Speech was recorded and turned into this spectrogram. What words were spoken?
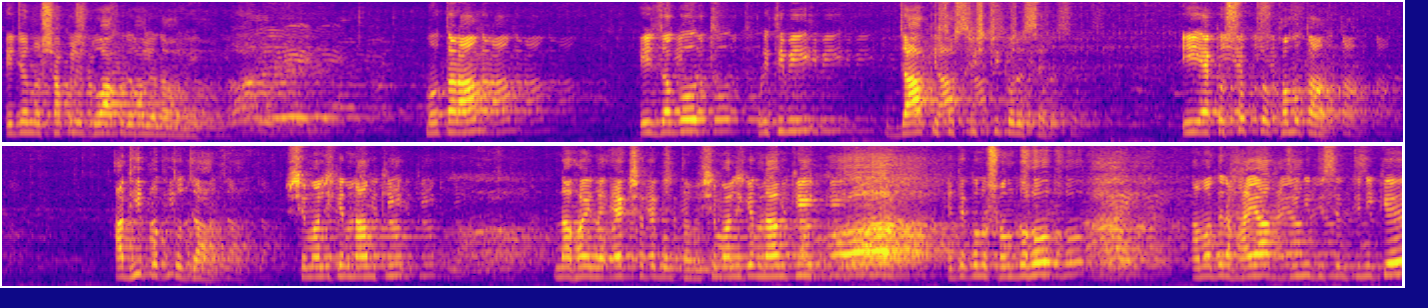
এই জন্য সকলে দোয়া করে বলে না আমি মোহতারাম, এই জগৎ, পৃথিবী যা কিছু সৃষ্টি করেছেন এই একচ্ছত্র ক্ষমতা আধিপত্য যা, সে মালিকের নাম কি? না হয় না একসাথে বলতে হবে, সে মালিকের নাম কি? এতে কোনো সন্দেহ? আমাদের হায়াত যিনি দিছেন তিনি কে?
